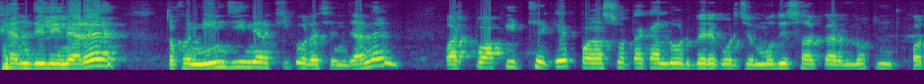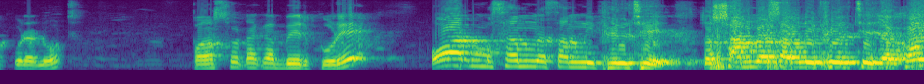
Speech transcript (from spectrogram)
ধ্যান দিলি না রে? তখন ইঞ্জিনিয়ার কি করেছেন জানেন? ওর পকেট থেকে পাঁচশো টাকা লোড বের করছে মোদী সরকার নতুন ফট করে নোট পাঁচশো টাকা বের করে ওর সামনাসামনি ফেলছে। তো সামনাসামনি ফেলছে যখন,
